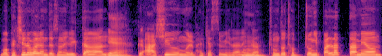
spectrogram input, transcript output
뭐 백신에 관련돼서는 일단 예. 그 아쉬움을 밝혔습니다. 그러니까 음. 좀더 접종이 빨랐다면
